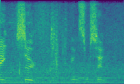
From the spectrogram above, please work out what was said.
Hey, Sue, you want some soup?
